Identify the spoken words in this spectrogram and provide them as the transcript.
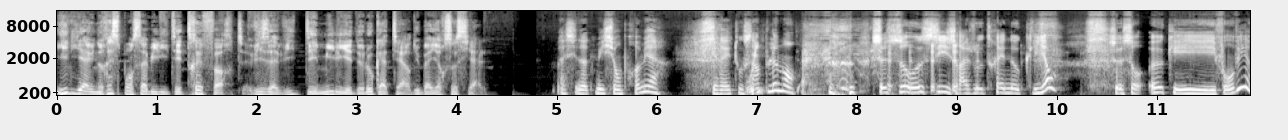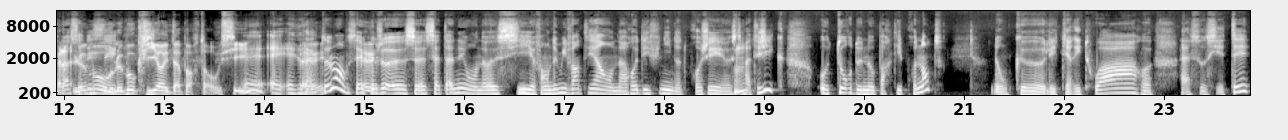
il y a une responsabilité très forte vis-à-vis -vis des milliers de locataires du bailleur social. Bah, c'est notre mission première, je dirais tout oui. simplement. Ce sont aussi, je rajouterai, nos clients. Ce sont eux qui font vivre. Voilà, le, mot, le mot client est important aussi. Et, et, exactement. Vous savez eh que je, cette année, on a aussi, enfin en 2021, on a redéfini notre projet stratégique mmh. autour de nos parties prenantes donc euh, les territoires, euh, la société,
